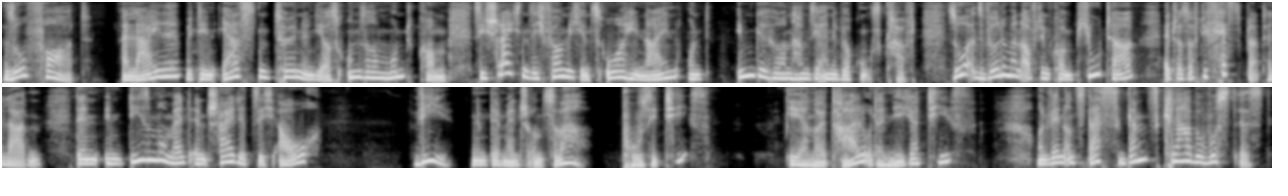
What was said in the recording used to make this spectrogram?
sofort, alleine mit den ersten Tönen, die aus unserem Mund kommen, sie schleichen sich förmlich ins Ohr hinein und im Gehirn haben sie eine Wirkungskraft. So als würde man auf dem Computer etwas auf die Festplatte laden. Denn in diesem Moment entscheidet sich auch, wie nimmt der Mensch uns wahr? Positiv? Eher neutral oder negativ? Und wenn uns das ganz klar bewusst ist,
